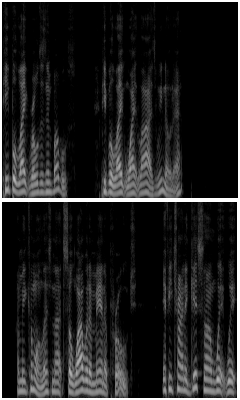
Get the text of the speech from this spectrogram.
People like roses and bubbles. People like white lies. We know that. I mean, come on, let's not. So why would a man approach if he trying to get some with with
